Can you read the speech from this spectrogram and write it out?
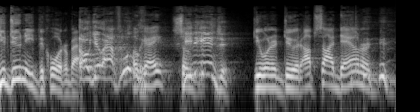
you do need the quarterback. oh, yeah, absolutely. Okay, so- he the engine. Do you want to do it upside down or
